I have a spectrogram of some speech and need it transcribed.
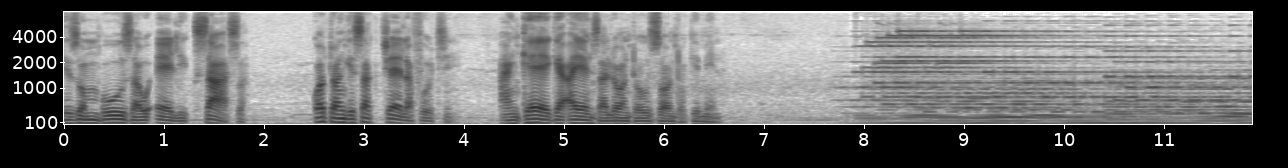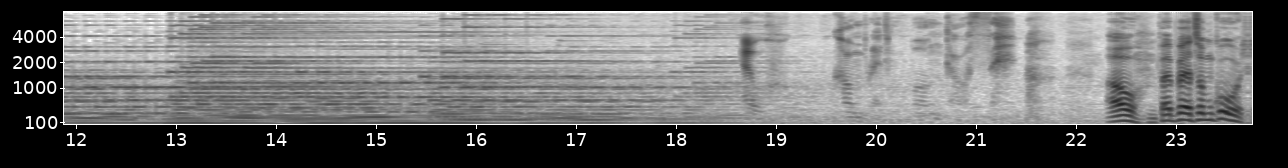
ngizombuza uEli kusasa. Kodwa ngisakutshela futhi angeke ayenza lonto uzondo kimi. Ewu, Awu, mphephetho omkhulu.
